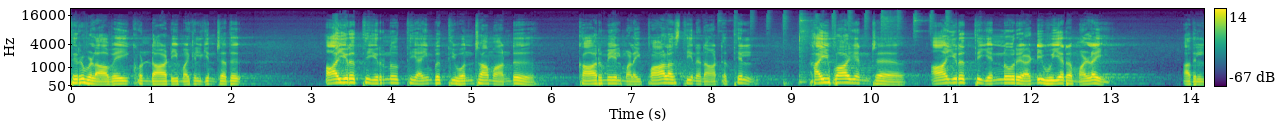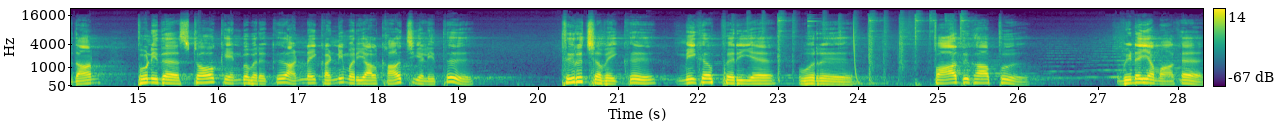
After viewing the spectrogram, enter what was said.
திருவிழாவை கொண்டாடி மகிழ்கின்றது. ஆயிரத்தி இருநூற்றி ஐம்பத்தி ஒன்றாம் ஆண்டு கார்மேல் மலை பாலஸ்தீன நாட்டத்தில் ஹைபா என்ற ஆயிரத்தி எண்ணூறு அடி உயர மலை அதில்தான் புனித ஸ்டோக் என்பவருக்கு அன்னை கன்னிமரியால் காட்சியளித்து திருச்சபைக்கு மிக பெரிய ஒரு பாதுகாப்பு விடயமாக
